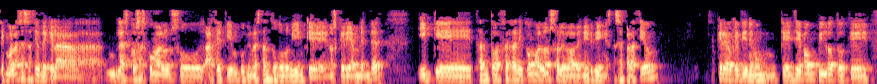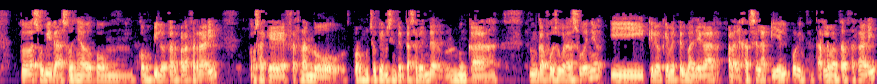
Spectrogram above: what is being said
tengo la sensación de que la- las cosas con Alonso hace tiempo que no están todo lo bien que nos querían vender y que tanto a Ferrari como a Alonso le va a venir bien esta separación. Creo que tienen un- que llega un piloto que toda su vida ha soñado con pilotar para Ferrari, cosa que Fernando, por mucho que nos intentase vender, nunca, nunca fue su gran sueño y creo que Vettel va a llegar para dejarse la piel por intentar levantar Ferrari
